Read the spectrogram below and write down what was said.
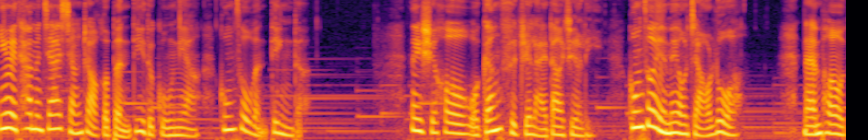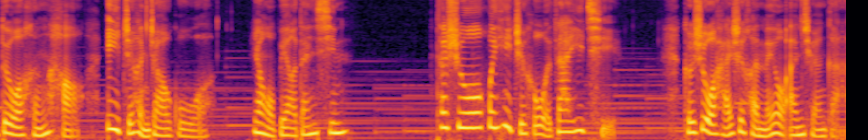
因为他们家想找个本地的姑娘，工作稳定的。那时候我刚辞职来到这里，工作也没有着落。男朋友对我很好，一直很照顾我，让我不要担心。他说会一直和我在一起，可是我还是很没有安全感。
